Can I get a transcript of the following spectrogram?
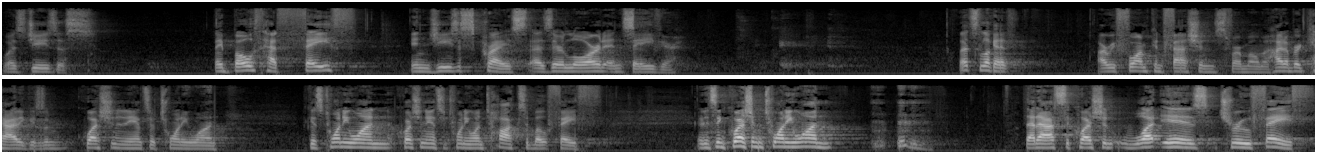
was Jesus. They both had faith in Jesus Christ as their Lord and Savior. Let's look at our Reformed confessions for a moment. Heidelberg Catechism, question and answer 21. Because 21, question and answer 21 talks about faith. And it's in question 21 that asks the question, what is true faith?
